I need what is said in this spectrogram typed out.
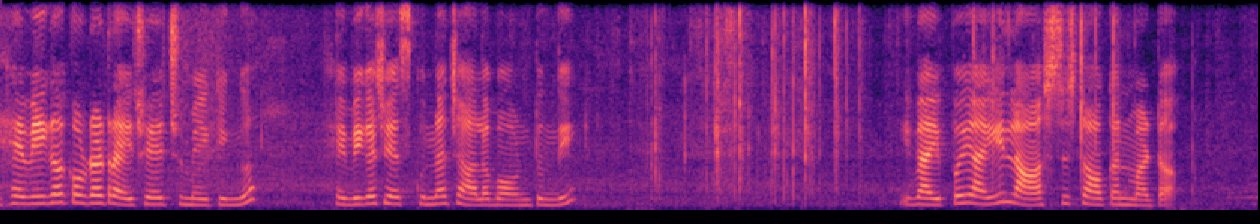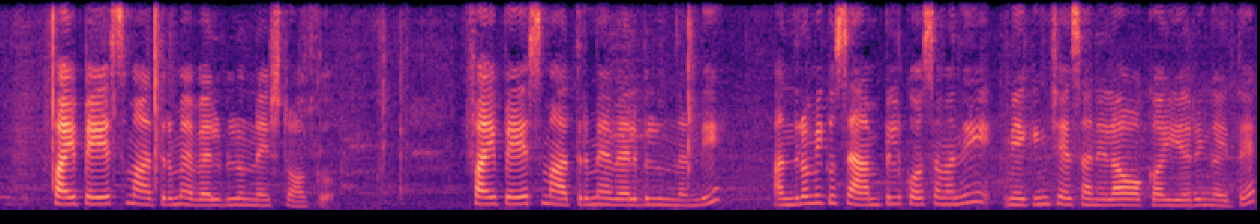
హెవీగా కూడా ట్రై చేయొచ్చు మేకింగ్. హెవీగా చేసుకున్నా చాలా బాగుంటుంది. ఇవి అయిపోయాయి. లాస్ట్ స్టాక్ అనమాట ఫైవ్ పేర్స్ మాత్రమే అవైలబుల్ ఉన్నాయి స్టాక్. ఫైవ్ పేర్స్ మాత్రమే అవైలబుల్ ఉందండి. అందులో మీకు శాంపిల్ కోసమని మేకింగ్ చేశాను ఇలా ఒక ఇయర్ రింగ్ అయితే.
